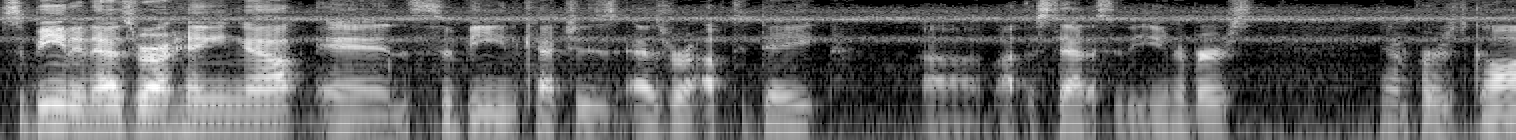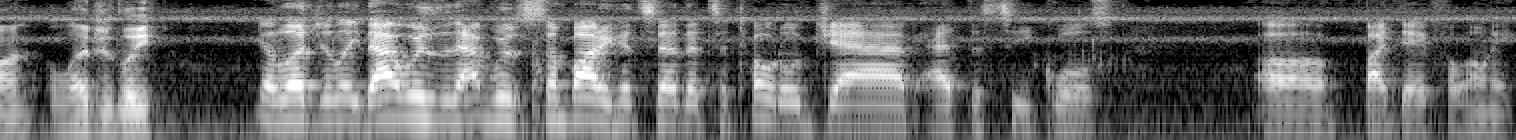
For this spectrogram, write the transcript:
Sabine and Ezra are hanging out, and Sabine catches Ezra up to date uh, about the status of the universe. The Emperor's gone, allegedly. allegedly that was that was somebody had said that's a total jab at the sequels uh, by Dave Filoni.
